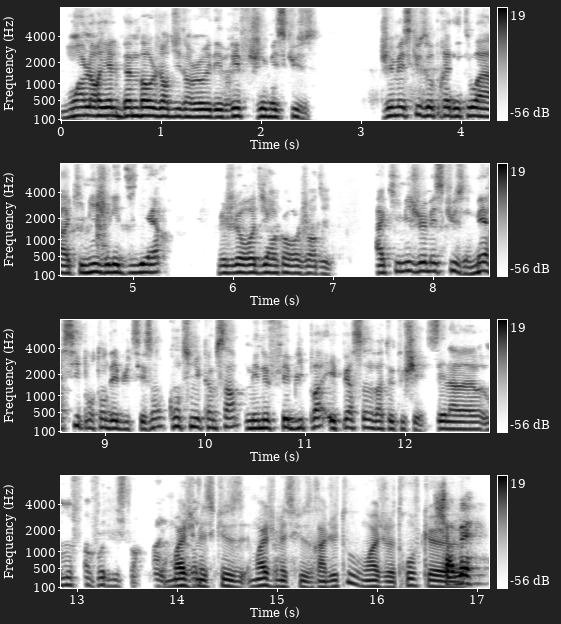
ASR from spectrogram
Moi, Lauriel Bemba, aujourd'hui, dans le débrief, je m'excuse. Je m'excuse auprès de toi, Hakimi. Je l'ai dit hier, mais je le redis encore aujourd'hui. Hakimi, je m'excuse. Merci pour ton début de saison. Continue comme ça, mais ne faiblis pas et personne ne va te toucher. C'est la mon info de l'histoire. Moi, je m'excuse. Moi, je m'excuse rien du tout. Moi, je trouve que. Jamais.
